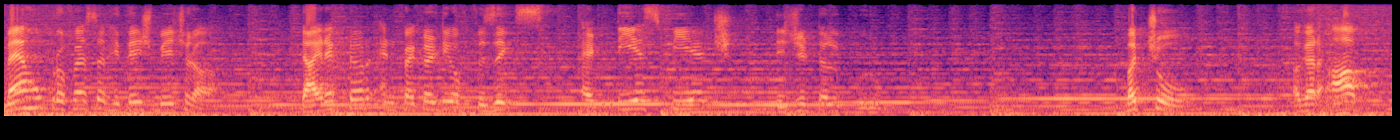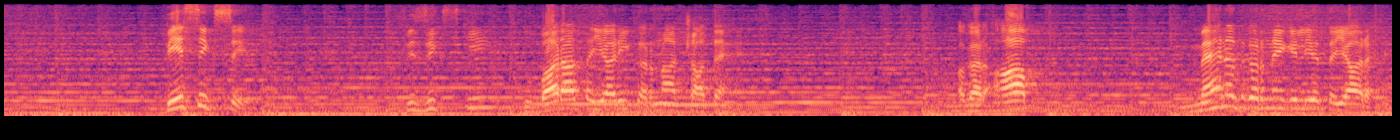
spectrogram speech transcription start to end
मैं हूँ professor Hitesh Bechara director and faculty of physics at TSPH Digital Guru बच्चों, अगर आप बेसिक से फिजिक्स की दोबारा तैयारी करना चाहते हैं, अगर आप मेहनत करने के लिए तैयार हैं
